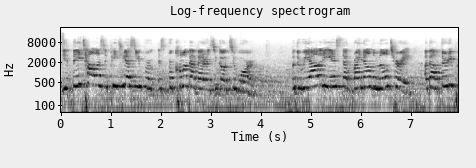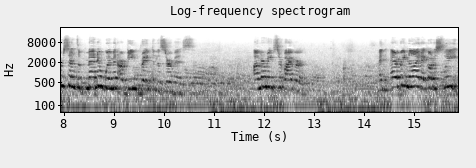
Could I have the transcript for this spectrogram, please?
They tell us that PTSD for, is for combat veterans to go to war. But the reality is that right now in the military, about 30% of men and women are being raped in the service. I'm a rape survivor. And every night I go to sleep,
